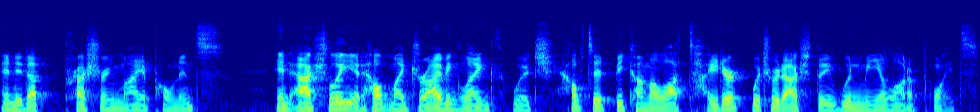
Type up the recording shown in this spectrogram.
ended up pressuring my opponents and actually it helped my driving length, which helped it become a lot tighter, which would actually win me a lot of points.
